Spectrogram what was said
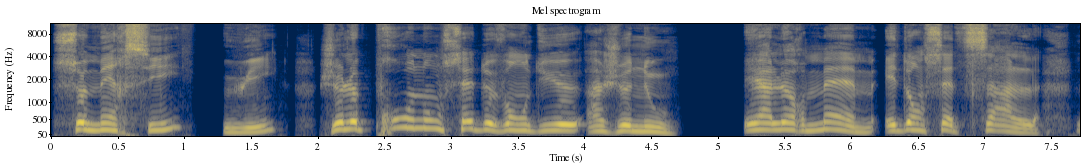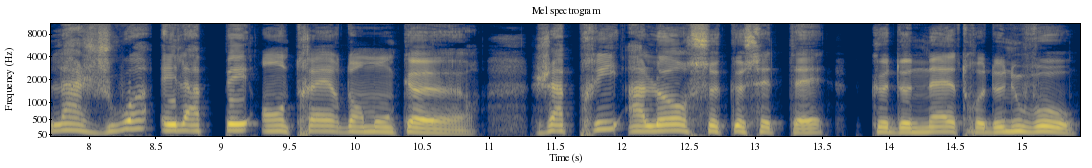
Ce merci, oui, je le prononçais devant Dieu à genoux, et à l'heure même et dans cette salle, la joie et la paix entrèrent dans mon cœur. J'appris alors ce que c'était que de naître de nouveau.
